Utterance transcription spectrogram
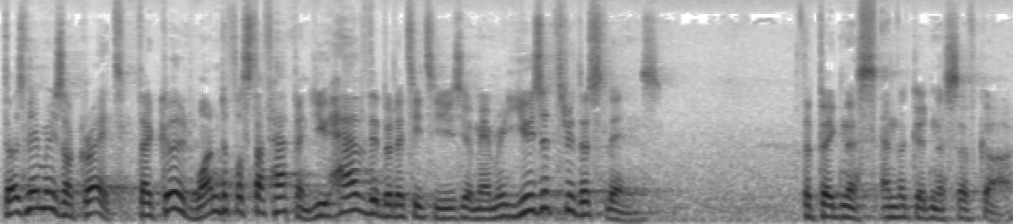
those memories are great. They're good. Wonderful stuff happened. You have the ability to use your memory. Use it through this lens the bigness and the goodness of God.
